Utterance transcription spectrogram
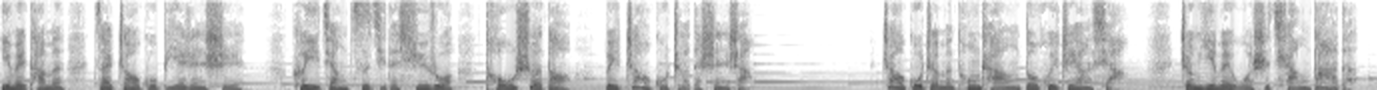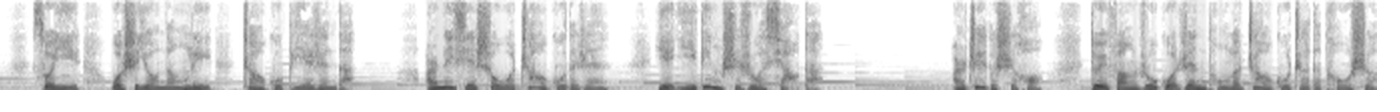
因为他们在照顾别人时，可以将自己的虚弱投射到被照顾者的身上。照顾者们通常都会这样想：正因为我是强大的，所以我是有能力照顾别人的，而那些受我照顾的人，也一定是弱小的。而这个时候，对方如果认同了照顾者的投射，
